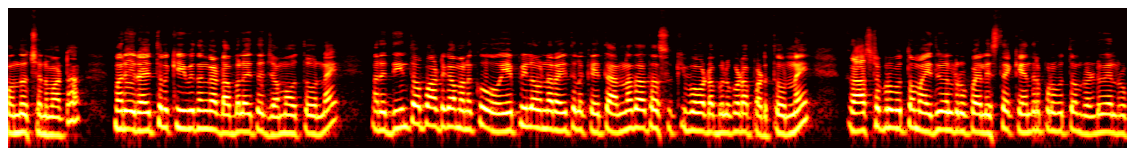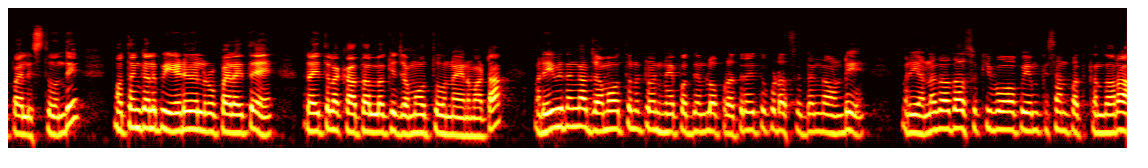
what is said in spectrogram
పొందొచ్చు అనమాట మరి రైతులకు ఈ విధంగా డబ్బులు అయితే జమ అవుతూ ఉన్నాయి. మరి దీంతో పాటుగా మనకు ఏపీలో ఉన్న రైతులకైతే అన్నదాత సుఖీభవ డబ్బులు కూడా పడుతూ ఉన్నాయి. రాష్ట్ర ప్రభుత్వం ఐదు వేల రూపాయలు ఇస్తే కేంద్ర ప్రభుత్వం రెండు వేల రూపాయలు ఇస్తుంది. మొత్తం కలిపి ఏడు వేల రూపాయలు అయితే రైతుల ఖాతాల్లోకి జమ అవుతూ ఉన్నాయన్నమాట. మరి ఈ విధంగా జమ అవుతున్నటువంటి నేపథ్యంలో ప్రతి రైతు కూడా సిద్ధంగా ఉండి మరి అన్నదాత సుఖీభవ పిఎం కిసాన్ పథకం ద్వారా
